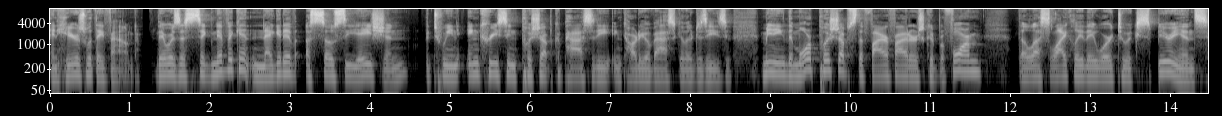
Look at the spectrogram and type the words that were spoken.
And here's what they found there was a significant negative association between increasing push up capacity and cardiovascular disease, meaning the more push ups the firefighters could perform, the less likely they were to experience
